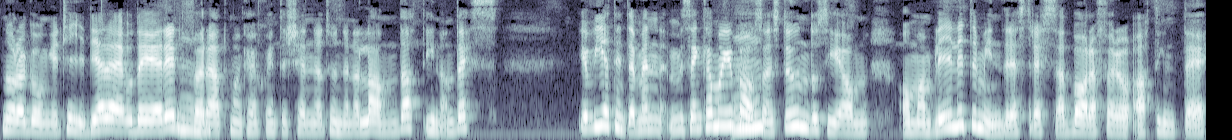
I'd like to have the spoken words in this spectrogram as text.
några gånger tidigare. Och det är jag rädd för att man kanske inte känner att hunden har landat innan dess. Jag vet inte, men, men sen kan man ju pausa en stund och se om, om man blir lite mindre stressad bara för att, inte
